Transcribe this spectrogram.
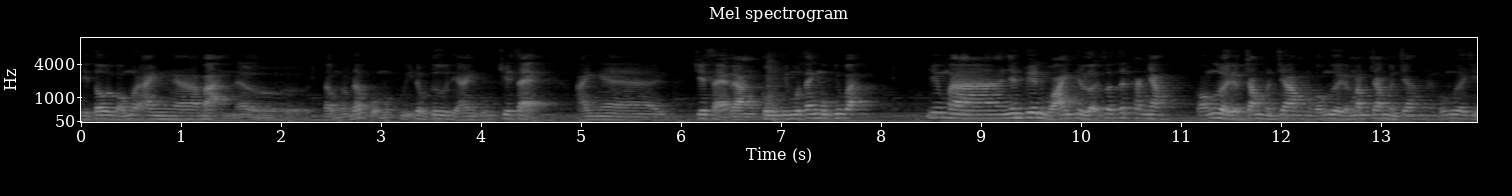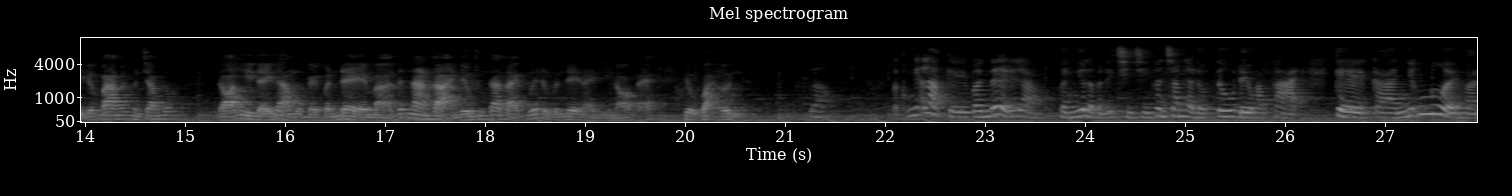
Thì tôi có một anh uh, bạn ở tổng giám đốc của một quỹ đầu tư thì anh cũng chia sẻ. Anh uh, chia sẻ rằng cùng thì một danh mục như vậy. Nhưng mà nhân viên của anh thì lợi nhuận rất khác nhau có người được trăm phần trăm, có người được 500 phần trăm, có người chỉ được 30 phần trăm thôi. Đó thì đấy là một cái vấn đề mà rất nan giải. Nếu chúng ta giải quyết được vấn đề này thì nó sẽ hiệu quả hơn. Vâng. Có nghĩa là cái vấn đề đây là gần như là vấn đề 99% nhà đầu tư đều gặp phải. Kể cả những người mà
